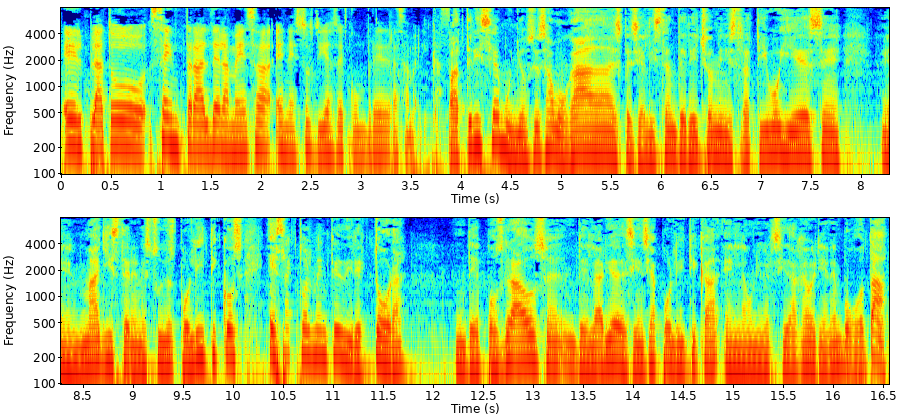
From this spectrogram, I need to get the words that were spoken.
el plato central de la mesa en estos días de cumbre de las Américas. Patricia Muñoz es abogada, especialista en Derecho Administrativo y es eh, eh, magíster en estudios políticos. Es actualmente directora de posgrados eh, del área de ciencia política en la Universidad Javeriana en Bogotá.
